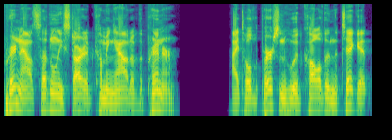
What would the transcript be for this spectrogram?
printout suddenly started coming out of the printer. I told the person who had called in the ticket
